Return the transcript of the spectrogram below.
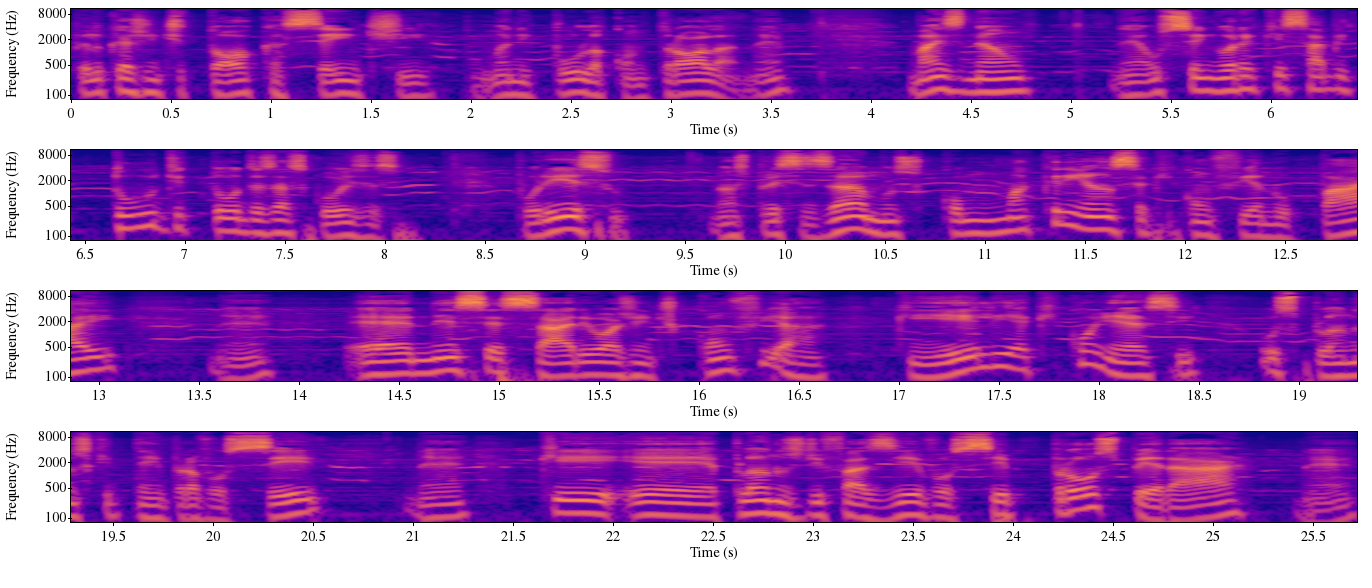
pelo que a gente toca, sente, manipula, controla, né? Mas não, né? O Senhor é que sabe tudo de todas as coisas. Por isso, nós precisamos, como uma criança que confia no Pai, né? É necessário a gente confiar que Ele é que conhece os planos que tem para você, né? Que é, planos de fazer você prosperar, né?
